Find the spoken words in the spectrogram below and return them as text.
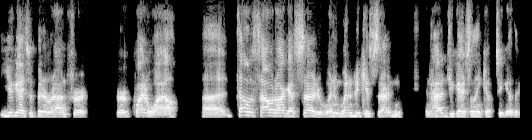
you guys have been around for for quite a while. Uh, tell us how it all got started. When when did it get started, and how did you guys link up together?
